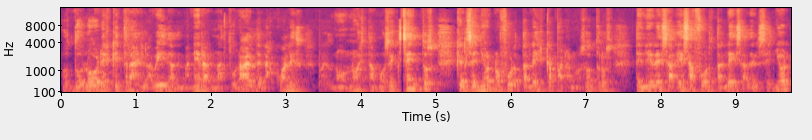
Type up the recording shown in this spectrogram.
los dolores que trae la vida de manera natural, de las cuales pues no, no estamos exentos, que el Señor nos fortalezca para nosotros tener esa, esa fortaleza del Señor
